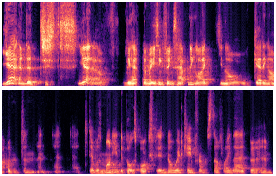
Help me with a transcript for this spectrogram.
yeah, and it just yeah, we had amazing things happening, like you know, getting up and and, and, and there was money in the post box. We didn't know where it came from and stuff like that, but. Um,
